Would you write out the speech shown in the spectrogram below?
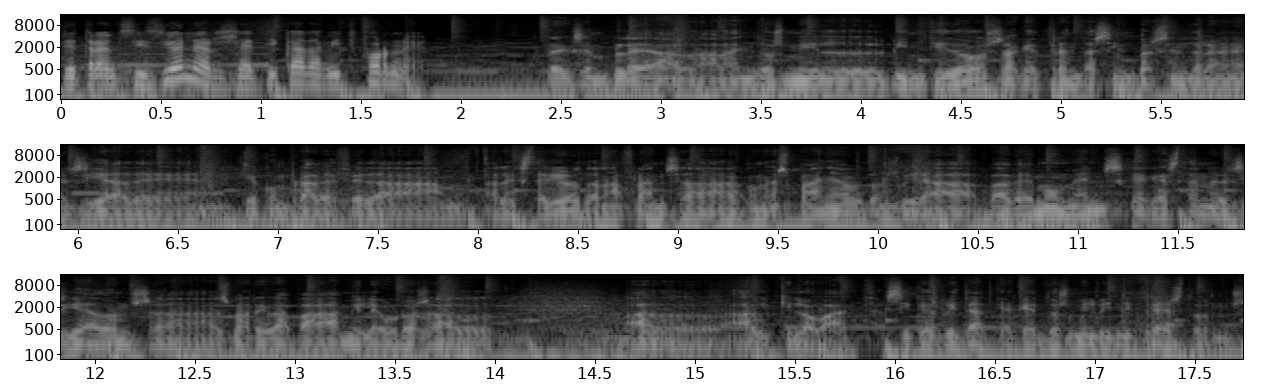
de Transició Energètica, David Forner. Per exemple, l'any 2022, aquest 35% de l'energia que comprava FED a, l'exterior, tant a França com a Espanya, doncs ja va haver moments que aquesta energia doncs, es va arribar a pagar 1.000 euros al, al, al quilowatt. Sí que és veritat que aquest 2023 doncs,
